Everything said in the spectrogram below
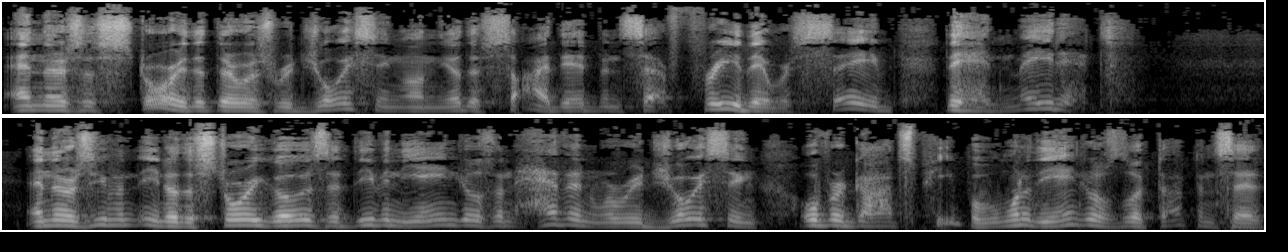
And there's a story that there was rejoicing on the other side. They had been set free, they were saved, they had made it. And there's even, you know, the story goes that even the angels in heaven were rejoicing over God's people. But one of the angels looked up and said,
